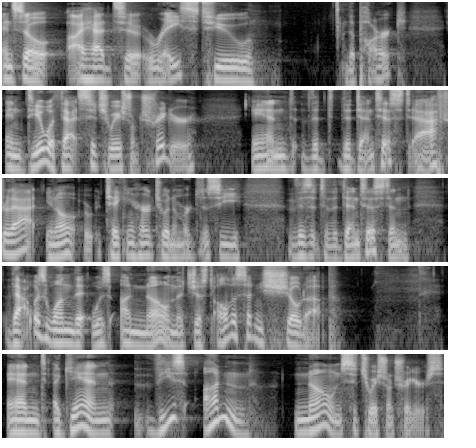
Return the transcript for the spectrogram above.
And so I had to race to the park and deal with that situational trigger and the the dentist after that, you know, taking her to an emergency visit to the dentist and that was one that was unknown that just all of a sudden showed up. And again, these unknown situational triggers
